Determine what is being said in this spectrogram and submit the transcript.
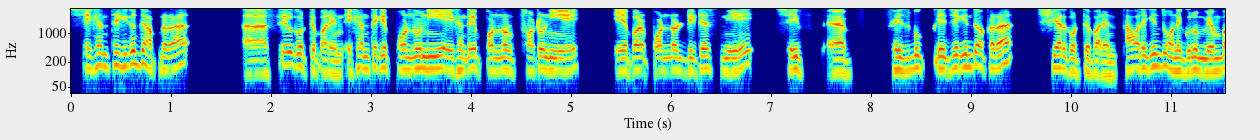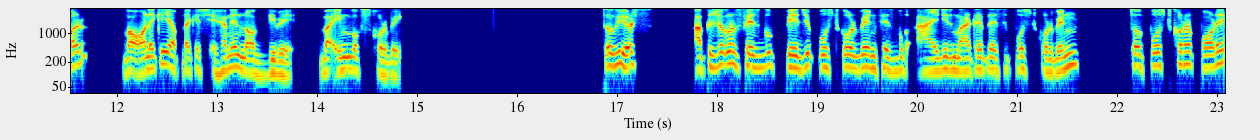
সেখান থেকে কিন্তু আপনারা সেল করতে পারেন। এখান থেকে পণ্য নিয়ে, এখান থেকে পণ্যর ফটো নিয়ে, এরপর পণ্যর ডিটেলস নিয়ে সেই ফেসবুক পেজে কিন্তু আপনারা শেয়ার করতে পারেন। তাহলে কিন্তু অনেকগুলো মেম্বার বা অনেকেই আপনাকে সেখানে নক দিবে বা ইনবক্স করবে। তো ভিউয়ার্স আপনি যখন ফেসবুক পেজে পোস্ট করবেন ফেসবুক আইডির মার্কেট প্লেসে পোস্ট করবেন, তো পোস্ট করার পরে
